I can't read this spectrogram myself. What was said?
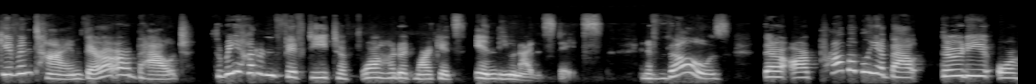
given time, there are about 350 to 400 markets in the United States. And of those, there are probably about 30 or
